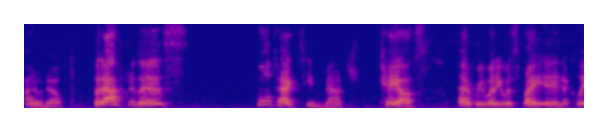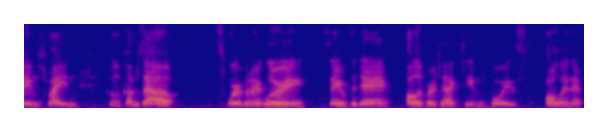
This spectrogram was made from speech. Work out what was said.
I don't know. But after this full tag team match, chaos. Everybody was fighting, acclaims fighting. Who comes out? Swerve in our glory, save the day, all of our tag team boys, all in it.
